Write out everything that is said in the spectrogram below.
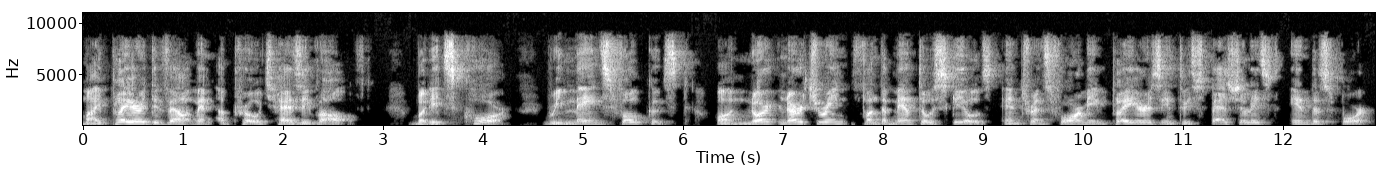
my player development approach has evolved, but its core remains focused on nurturing fundamental skills and transforming players into specialists in the sport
